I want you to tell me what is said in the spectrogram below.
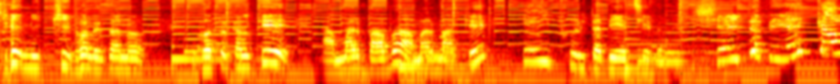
প্রেমিক কি বলে জানো? গতকালকে আমার বাবা আমার মাকে এই ফুলটা দিয়েছিল। সেইটা দিয়ে কাম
